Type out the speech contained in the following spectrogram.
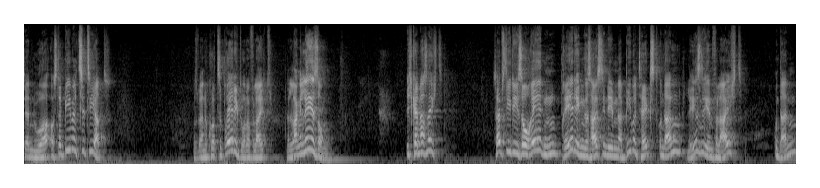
der nur aus der Bibel zitiert. Das wäre eine kurze Predigt oder vielleicht eine lange Lesung. Ich kenne das nicht. Selbst die, die so reden, predigen, das heißt, sie nehmen einen Bibeltext und dann lesen sie ihn vielleicht und dann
